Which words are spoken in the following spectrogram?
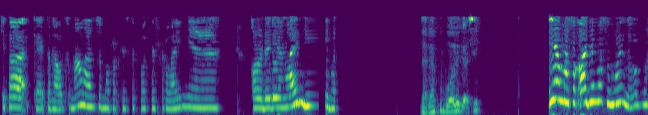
Kita kayak kenal-kenalan sama podcaster-podcaster lainnya. Kalau dari yang lain gimana? Dari aku boleh gak sih? Iya, masuk aja mas semuanya gak apa-apa.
